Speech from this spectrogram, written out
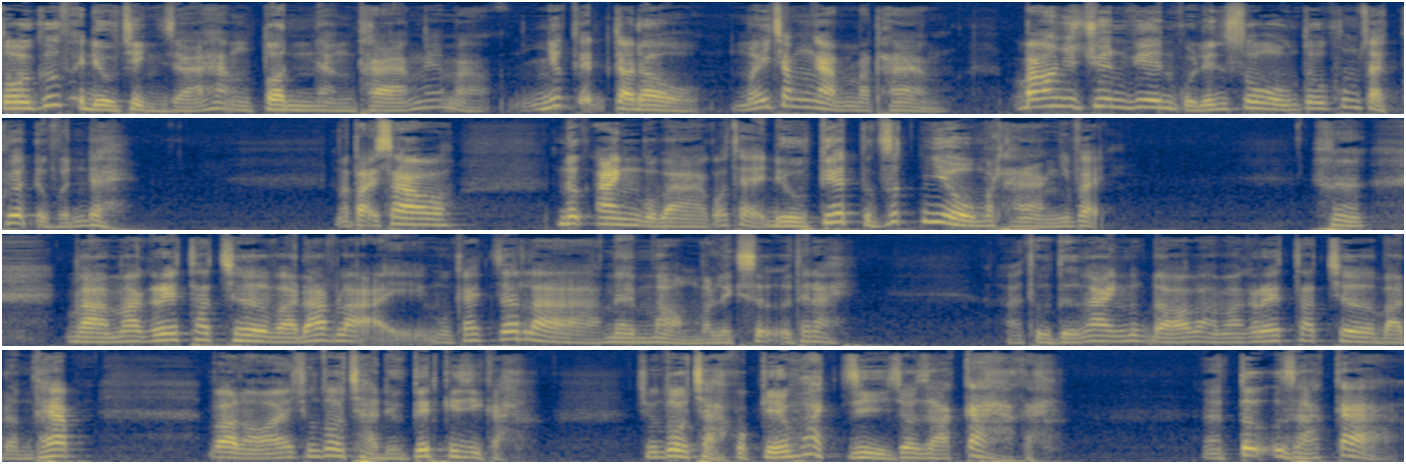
tôi cứ phải điều chỉnh giá hàng tuần hàng tháng ấy mà nhức hết cả đầu mấy trăm ngàn mặt hàng bao nhiêu chuyên viên của liên xô chúng tôi không giải quyết được vấn đề mà tại sao nước anh của bà có thể điều tiết được rất nhiều mặt hàng như vậy bà margaret thatcher và đáp lại một cách rất là mềm mỏng và lịch sự thế này à, thủ tướng anh lúc đó bà margaret thatcher bà đầm thép và nói chúng tôi chả điều tiết cái gì cả chúng tôi chả có kế hoạch gì cho giá cả cả à, tự giá cả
